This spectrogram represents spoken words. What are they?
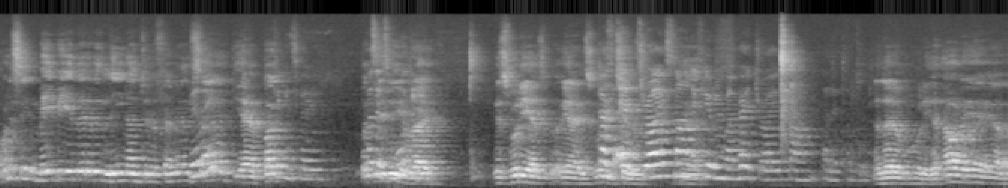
I want to say maybe a little bit lean onto the feminine Really? side. Yeah, I but think it's very but 'cause it's maybe you're right. It's woody as yeah, it's woody because it dries down. Yeah. If you remember, it dries down a little bit. A little woody. That, oh yeah, yeah.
